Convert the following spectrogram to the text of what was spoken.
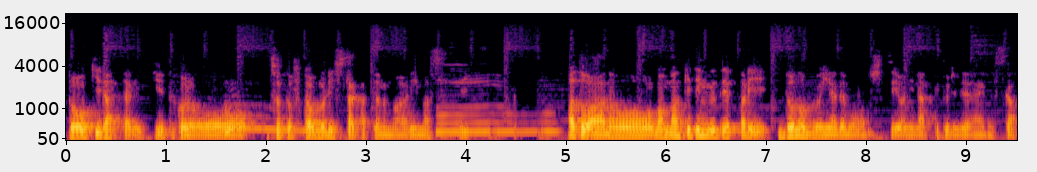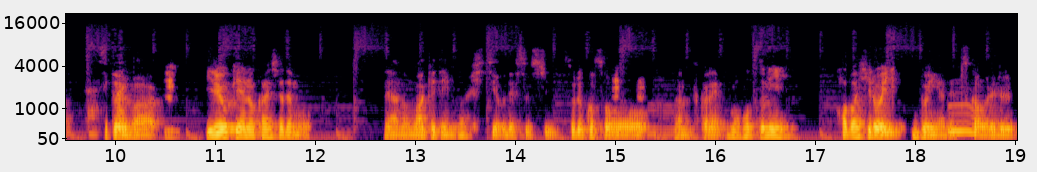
動機だったりっていうところをちょっと深掘りしたかったのもありますし、あとは、あの、まあ、マーケティングってやっぱりどの分野でも必要になってくるじゃないですか。例えば、医療系の会社でも、ね、あの、マーケティングが必要ですし、それこそ、なんですかね、もう本当に幅広い分野で使われる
